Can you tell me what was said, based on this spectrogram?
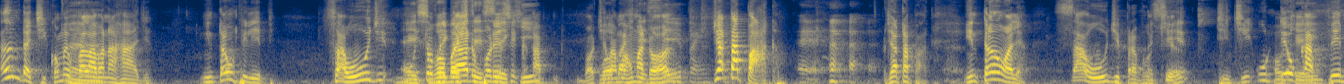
anda-te, como eu É. falava na rádio. Então, Felipe, saúde, É muito obrigado por esse. aqui. Bote Vou lá mais uma abastecer dose. pra gente- Já está paga. Já está paga. Então, olha, saúde para você, Aqui, Tintim. O teu Ok. café,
